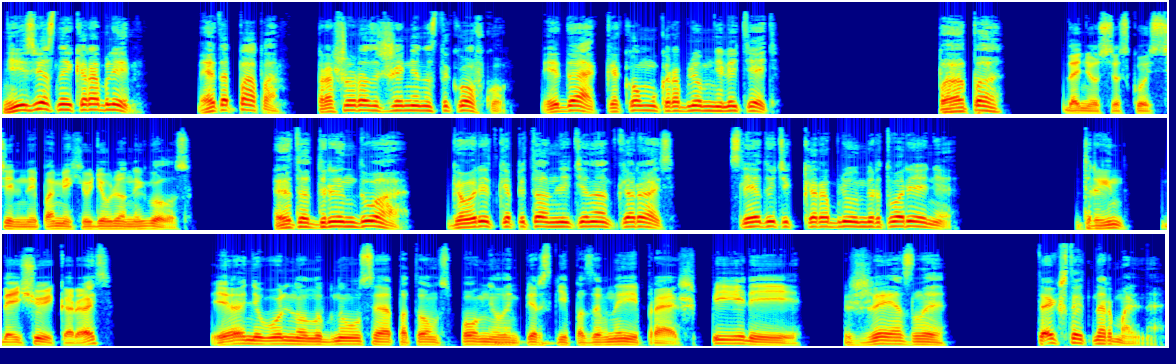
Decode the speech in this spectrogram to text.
«Неизвестные корабли. Это папа. Прошу разрешения на стыковку. И да, к какому кораблю мне лететь?» «Папа?» — донесся сквозь сильные помехи удивленный голос. «Это Дрын-2. Говорит капитан-лейтенант Карась. Следуйте к кораблю умиротворения». «Дрын? Да еще и Карась?» Я невольно улыбнулся, а потом вспомнил имперские позывные про шпили, жезлы. Так что это нормально.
